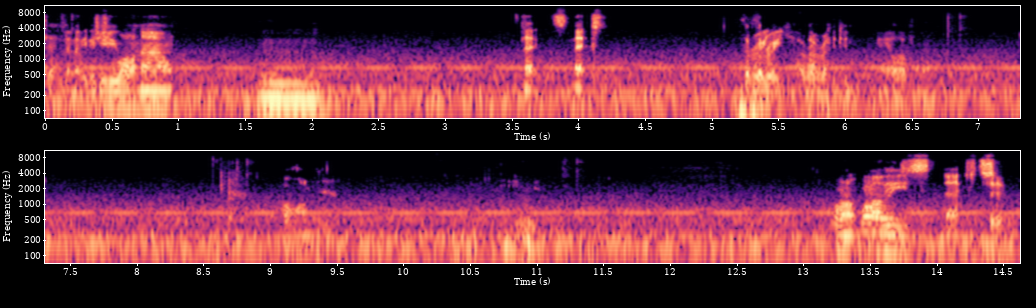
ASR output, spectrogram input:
Definitely due one now. Mm. Next, next three, I reckon. You'll have one. On. One, one of these next two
